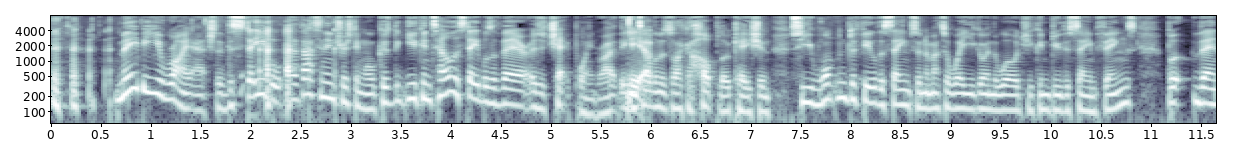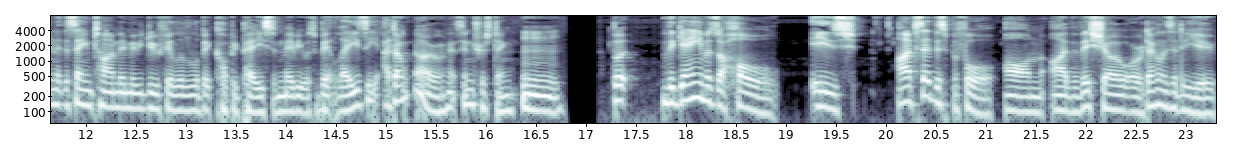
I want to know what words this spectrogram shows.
Maybe you're right. Actually, the stable uh, that's an interesting one because you can tell the stables are there as a checkpoint, right? They can Yeah. tell them as like a hub location, so you want them to feel the same. So no matter where you go in the world, you can do the same things. But then at the same time, they maybe do feel a little bit copy paste, and maybe it was a bit lazy. I don't know. That's interesting. Mm. But the game as a whole is. I've said this before on either this show or definitely said to you.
